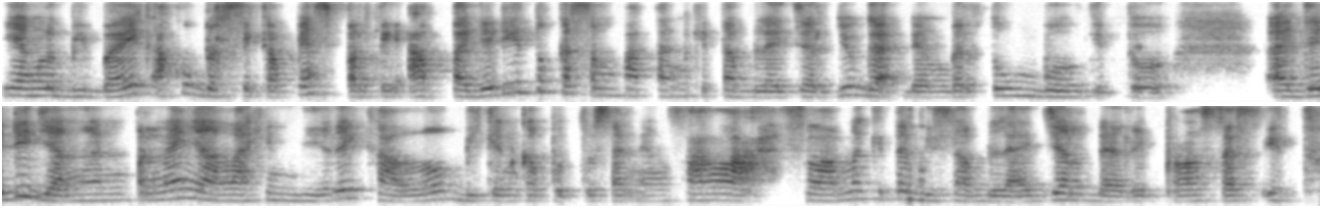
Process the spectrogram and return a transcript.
yang lebih baik aku bersikapnya seperti apa. Jadi itu kesempatan kita belajar juga dan bertumbuh gitu. Uh, jadi jangan pernah nyalahin diri kalau bikin keputusan yang salah. Selama kita bisa belajar dari proses itu,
